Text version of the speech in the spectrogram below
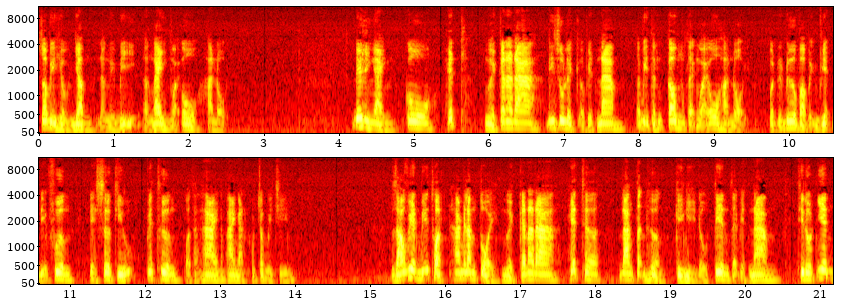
do bị hiểu nhầm là người Mỹ ở ngay ngoại ô Hà Nội. Đây là hình ảnh cô Hết, người Canada đi du lịch ở Việt Nam đã bị tấn công tại ngoại ô Hà Nội và được đưa vào bệnh viện địa phương để sơ cứu vết thương vào tháng 2 năm 2019. Giáo viên mỹ thuật 25 tuổi người Canada Heather đang tận hưởng kỳ nghỉ đầu tiên tại Việt Nam thì đột nhiên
